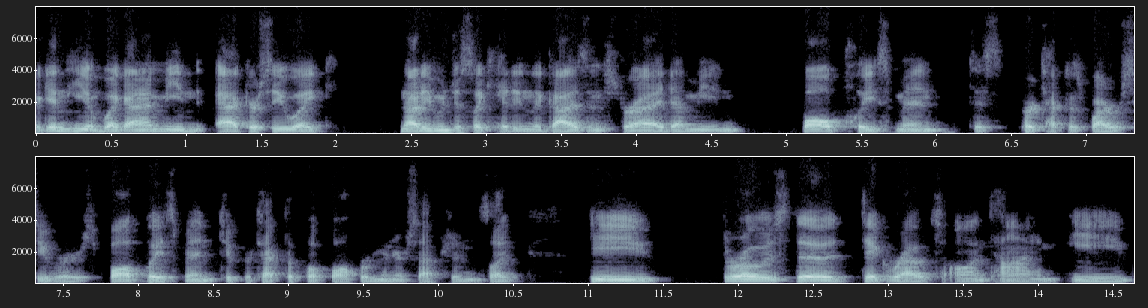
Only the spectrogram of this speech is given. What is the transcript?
Again, he like I mean accuracy, like not even just like hitting the guys in stride. I mean ball placement to protect his wide receivers, ball placement to protect the football from interceptions. Like he throws the dig routes on time. He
